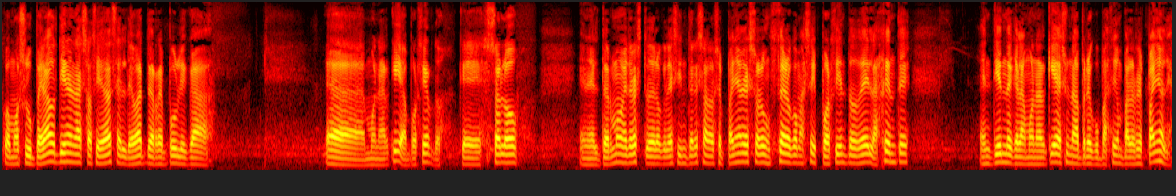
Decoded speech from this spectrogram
Como superado tiene la sociedad el debate república eh, monarquía, por cierto, que solo en el termómetro esto de lo que les interesa a los españoles, solo un 0,6% de la gente entiende que la monarquía es una preocupación para los españoles.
